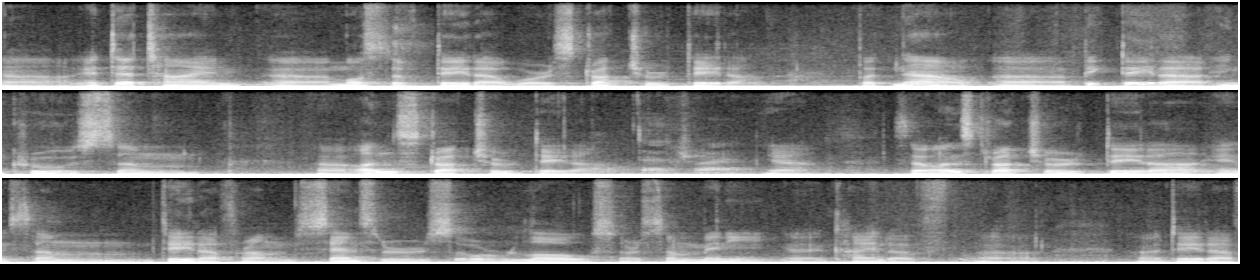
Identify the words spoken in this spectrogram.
Uh, at that time, uh, most of data were structured data, but now uh, big data includes some uh, unstructured data. That's right. Yeah. So unstructured data and some data from sensors or logs or some many uh, kind of uh, uh, data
